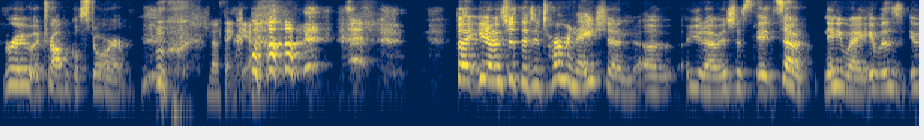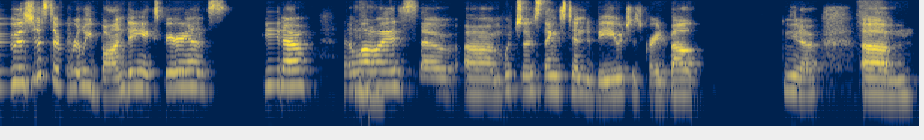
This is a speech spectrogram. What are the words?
through a tropical storm. Ooh, no, thank you. but you know, it's just the determination of, you know, it's just it. So anyway, it was it was just a really bonding experience, you know, in a lot of ways. So um, which those things tend to be, which is great about, you know. Um,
